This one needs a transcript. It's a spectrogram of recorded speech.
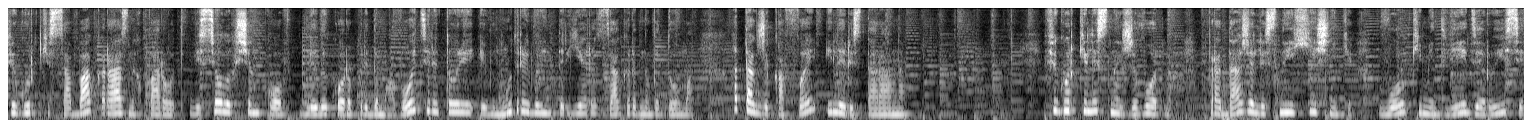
фигурки собак разных пород, веселых щенков для декора придомовой территории и внутреннего интерьера загородного дома, а также кафе или ресторана. Фигурки лесных животных, в продаже лесные хищники, волки, медведи, рыси,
